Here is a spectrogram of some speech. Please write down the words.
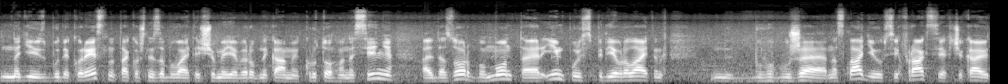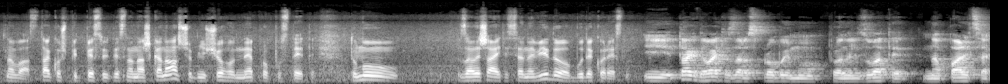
Надіюсь, буде корисно. Також не забувайте, що ми є виробниками крутого насіння, Альдазор, Бомон та Air Impulse під Євролайтинг. Вже на складі у всіх фракціях чекають на вас. Також підписуйтесь на наш канал, щоб нічого не пропустити. Тому залишайтеся на відео, буде корисно. І так, давайте зараз спробуємо проаналізувати на пальцях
